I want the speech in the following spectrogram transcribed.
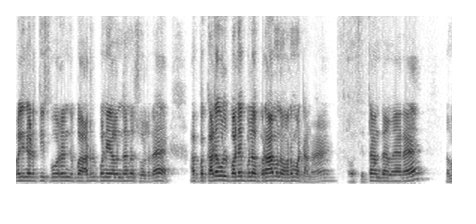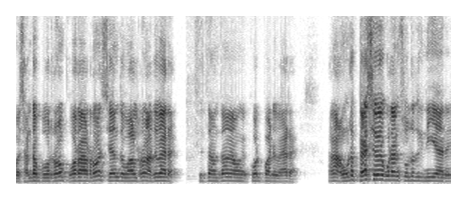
வழி நடத்தி போகிறேன்னு இப்போ அருள்பணியாளன் தானே சொல்கிற அப்போ கடவுள் படைப்பில் பிராமணன் வரமாட்டானா? அவன் சித்தாந்தம் வேற. நம்ம சண்டை போடுறோம் போராடுறோம் சேர்ந்து வாழ்கிறோம் அது வேற. சித்தாந்தம் அவங்க கோட்பாடு வேறு. ஆனால் அவங்க கூட பேசவே கூடாதுன்னு சொல்கிறதுக்கு நீ யாரு?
